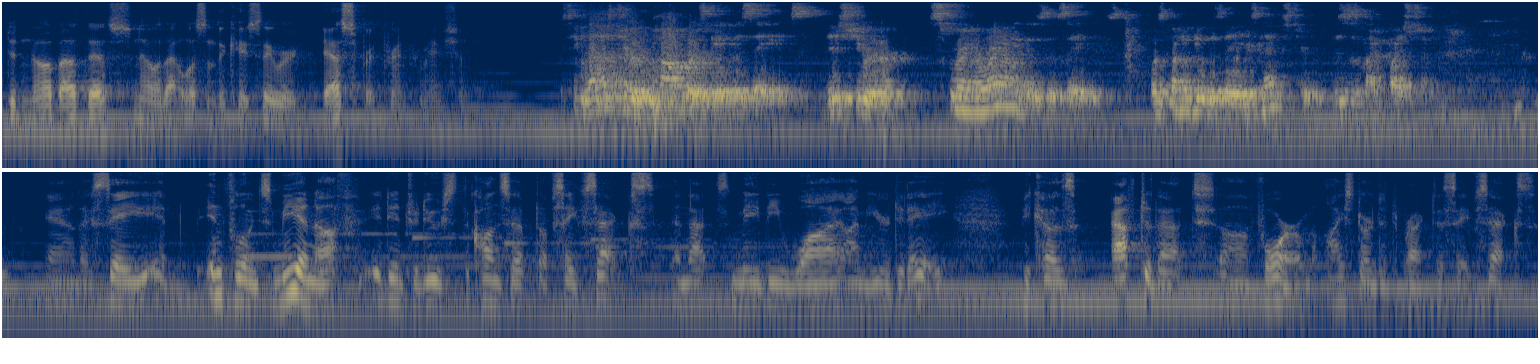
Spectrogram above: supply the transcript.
didn't know about this, no, that wasn't the case. They were desperate for information. See, last year Poppers gave us AIDS. This year, screwing around gives us AIDS. What's going to give us AIDS next year? This is my question. And I say it influenced me enough, it introduced the concept of safe sex. And that's maybe why I'm here today, because after that uh, forum, I started to practice safe sex.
